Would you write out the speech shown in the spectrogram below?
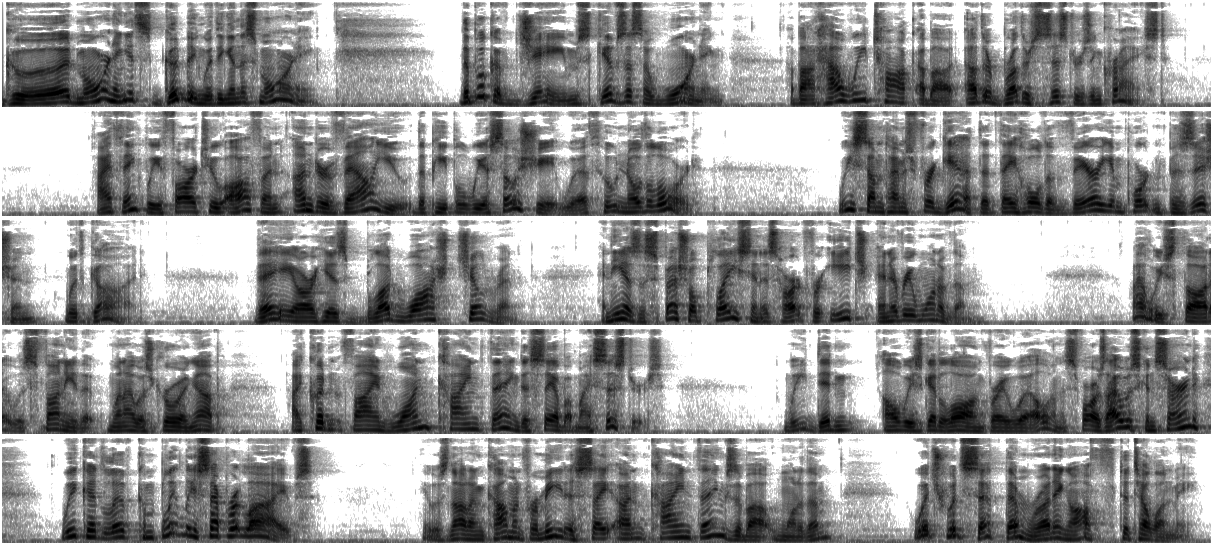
Good morning. It's good being with you again this morning. The book of James gives us a warning about how we talk about other brothers and sisters in Christ. I think we far too often undervalue the people we associate with who know the Lord. We sometimes forget that they hold a very important position with God. They are His blood washed children, and He has a special place in His heart for each and every one of them. I always thought it was funny that when I was growing up, I couldn't find one kind thing to say about my sisters. We didn't always get along very well, and as far as I was concerned, we could live completely separate lives. It was not uncommon for me to say unkind things about one of them, which would set them running off to tell on me.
